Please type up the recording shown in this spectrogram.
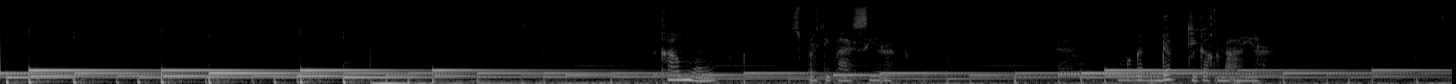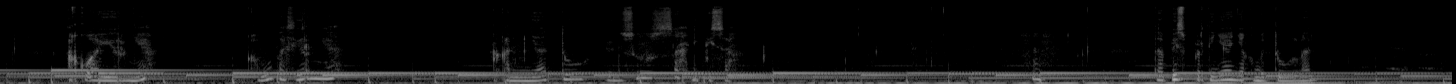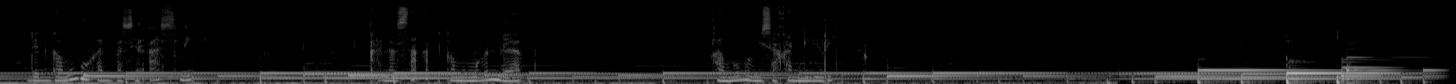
Kamu seperti pasir, mengendap jika kena air. Aku airnya, kamu pasirnya. Akan menyatu dan susah dipisah. Tapi sepertinya hanya kebetulan. Dan kamu bukan pasir asli. Karena saat kamu mengendap, kamu memisahkan diri.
